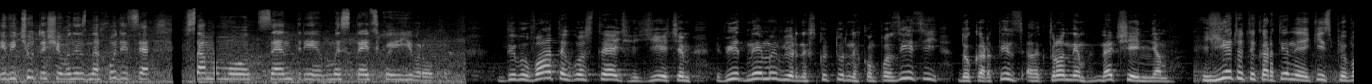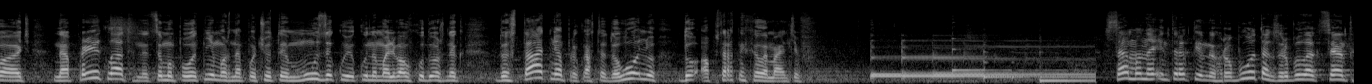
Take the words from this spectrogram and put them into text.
і відчути, що вони знаходяться самому центрі мистецької Європи. Дивувати гостей є чим від неймовірних скульптурних композицій до картин з електронним начинням. Є тут і картини, які співають. Наприклад, на цьому полотні можна почути музику, яку намалював художник. Достатньо прикласти долоню до абстрактних елементів. Саме на інтерактивних роботах зробили акцент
